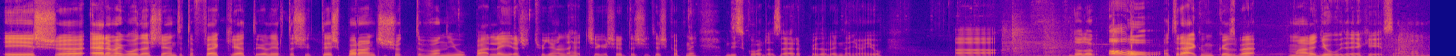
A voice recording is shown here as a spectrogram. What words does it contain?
És uh, erre megoldást jelentett a felkiáltójel értesítés parancs, és ott van jó pár leírás, hogy hogyan lehetséges értesítést kapni. A Discord az erre például egy nagyon jó uh, dolog. Ó, oh, a trákunk közben már egy jó ideje készen van.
